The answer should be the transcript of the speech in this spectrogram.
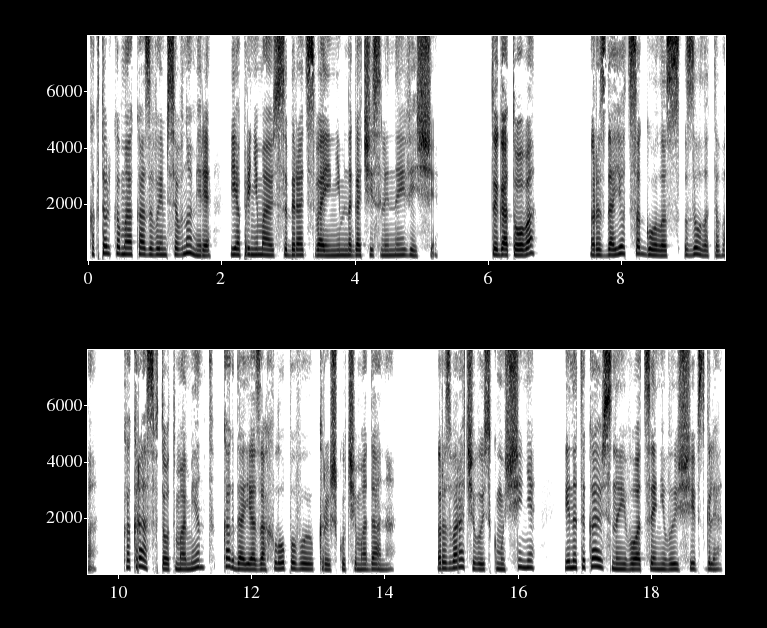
Как только мы оказываемся в номере, я принимаюсь собирать свои немногочисленные вещи. «Ты готова?» Раздается голос Золотова. Как раз в тот момент, когда я захлопываю крышку чемодана. Разворачиваюсь к мужчине и натыкаюсь на его оценивающий взгляд.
